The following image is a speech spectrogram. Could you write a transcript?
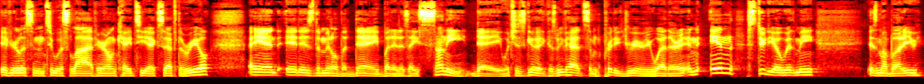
if you're listening to us live here on KTXF The Reel. And it is the middle of the day, but it is a sunny day, which is good because we've had some pretty dreary weather. And in studio with me is my buddy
